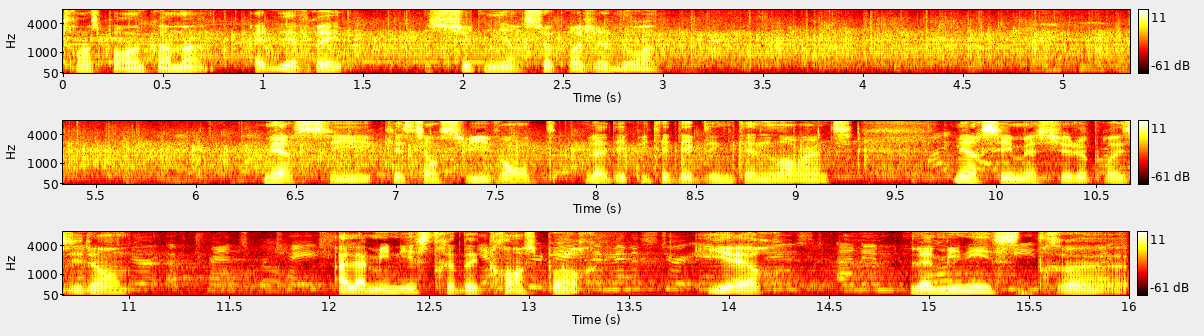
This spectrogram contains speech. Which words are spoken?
transport en commun, elle devrait soutenir ce projet de loi. Merci. Question suivante, la députée d'Eglinton Lawrence. Merci, Monsieur le Président. À la ministre des Transports, hier, la ministre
